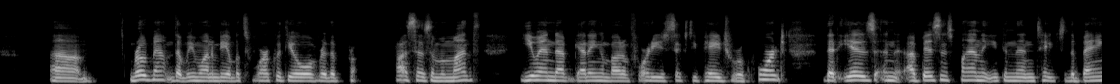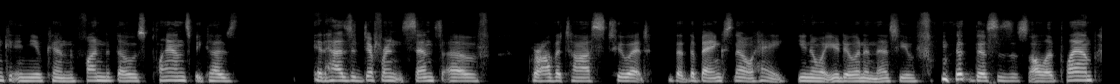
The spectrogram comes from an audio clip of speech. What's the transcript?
um, roadmap that we want to be able to work with you over the pr- process of a month. You end up getting about a 40 to 60 page report that is an, a business plan that you can then take to the bank and you can fund those plans because it has a different sense of gravitas to it that the banks know hey you know what you're doing in this you've this is a solid plan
